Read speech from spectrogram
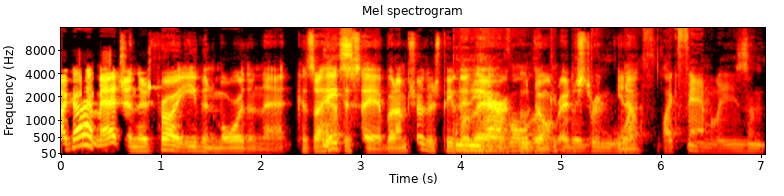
I gotta imagine there's probably even more than that because I hate to say it, but I'm sure there's people there who the don't register. bring You know, with, like families and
